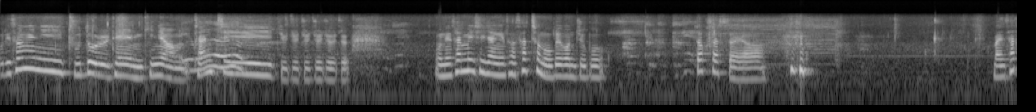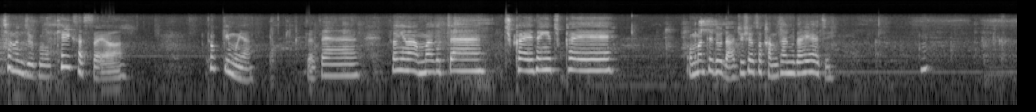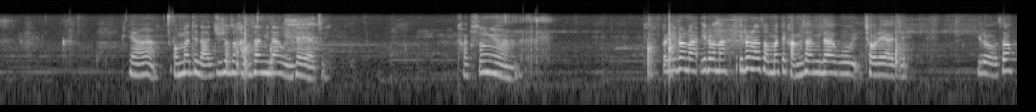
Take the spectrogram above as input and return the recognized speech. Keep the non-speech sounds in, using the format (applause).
우리 성윤이 두 돌 된 기념 잔치 주주주주주주. 오늘 산미시장에서 4,500원 주고 떡 샀어요. (laughs) 14,000원 주고 케이크 샀어요. 토끼 모양. 짜잔. 성윤아 엄마하고 짠. 축하해 생일 축하해. 엄마한테도 놔주셔서 감사합니다 해야지 야, 엄마한테 놔주셔서 감사합니다 하고 인사해야지. 각성윤. 빨리 일어나, 일어나. 일어나서 엄마한테 감사합니다 하고 절해야지. 일어서.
